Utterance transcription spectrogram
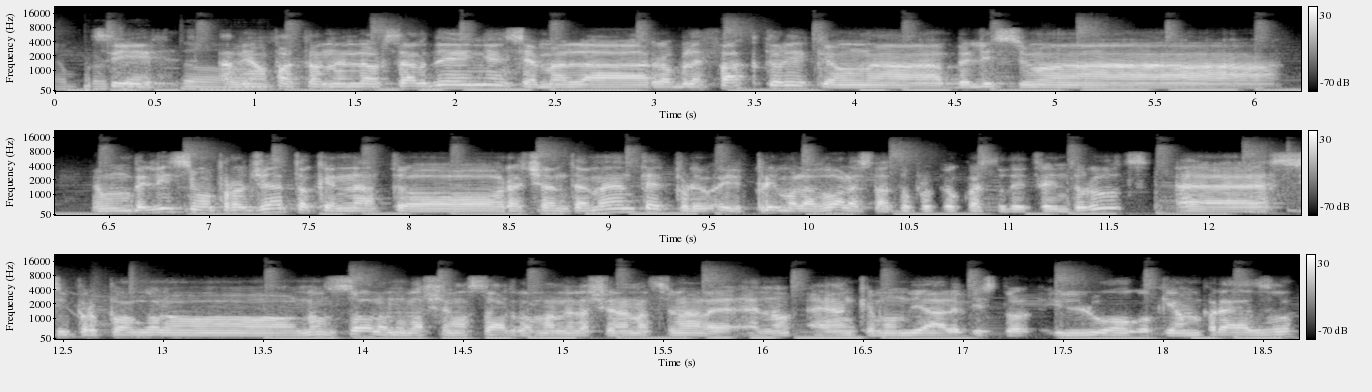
un sì, progetto abbiamo fatto nell'Or Sardegna insieme alla Roble Factory, che è una bellissima. È un bellissimo progetto che è nato recentemente, il, pri- il primo lavoro è stato proprio questo dei Train to Roots, Eh, si propongono non solo nella scena sarda ma nella scena nazionale e, no- e anche mondiale, visto il luogo che hanno preso,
